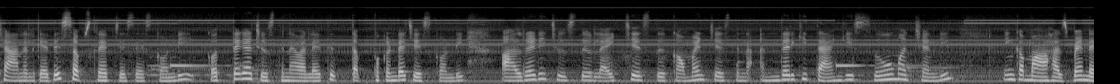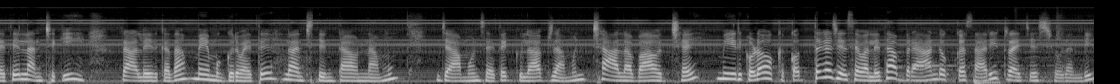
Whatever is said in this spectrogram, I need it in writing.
ఛానల్కి అయితే సబ్స్క్రైబ్ చేసేసుకోండి. కొత్తగా చూస్తున్న వాళ్ళైతే తప్పకుండా చేసుకోండి. ఆల్రెడీ చూస్తూ లైక్ చేస్తూ కామెంట్ చేస్తున్న అందరికీ థ్యాంక్ యూ సో మచ్ అండి. ఇంకా మా హస్బెండ్ అయితే లంచ్కి రాలేదు కదా. మేము ముగ్గురం అయితే లంచ్ తింటా ఉన్నాము. జామున్స్ అయితే గులాబ్ జామున్ చాలా బాగా వచ్చాయి. మీరు కూడా ఒక కొత్తగా చేసే వాళ్ళైతే ఆ బ్రాండ్ ఒక్కసారి ట్రై చేసి చూడండి.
